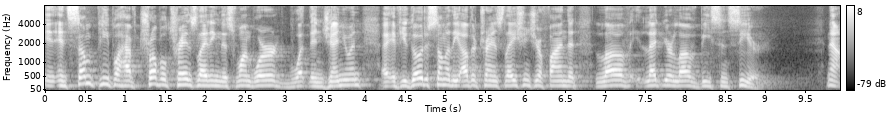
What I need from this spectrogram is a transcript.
And some people have trouble translating this one word, what in genuine. Uh, if you go to some of the other translations, you'll find that love, let your love be sincere. Now,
